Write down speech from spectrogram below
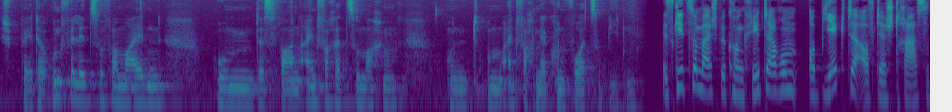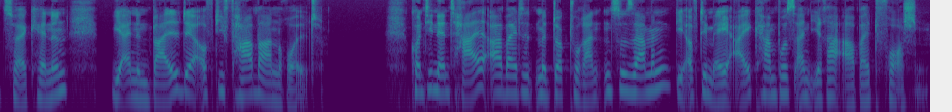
später Unfälle zu vermeiden, um das Fahren einfacher zu machen und um einfach mehr Komfort zu bieten. Es geht zum Beispiel konkret darum, Objekte auf der Straße zu erkennen, wie einen Ball, der auf die Fahrbahn rollt. Continental arbeitet mit Doktoranden zusammen, die auf dem AI-Campus an ihrer Arbeit forschen.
